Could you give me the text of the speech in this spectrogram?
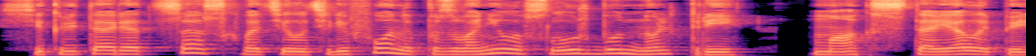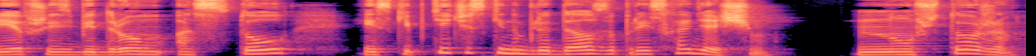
Секретарь отца схватила телефон и позвонила в службу 03. Макс стоял, оперевшись бедром о стол, и скептически наблюдал за происходящим. Ну что же,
